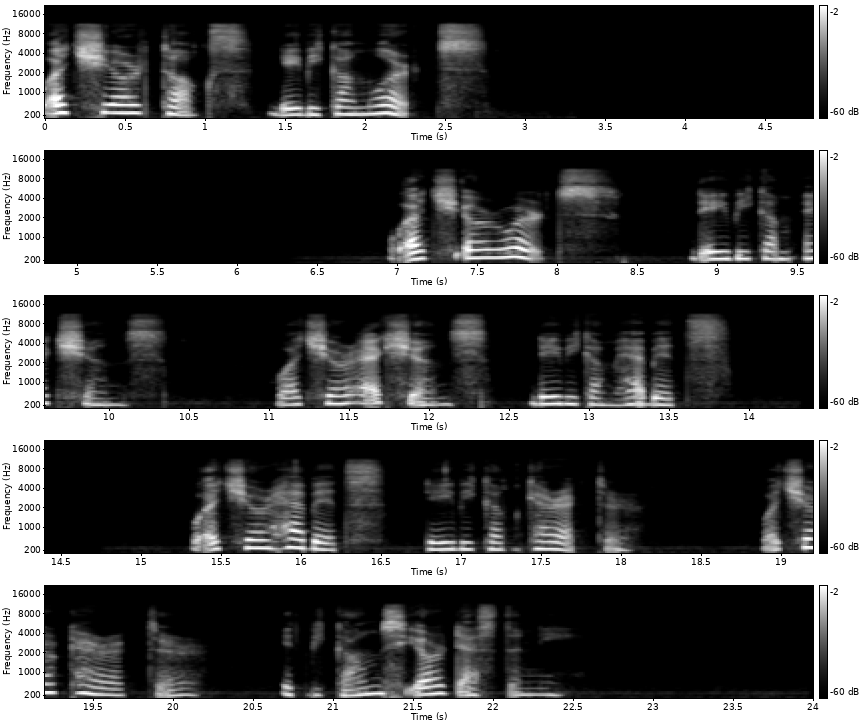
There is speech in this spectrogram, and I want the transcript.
Watch your talks, they become words. Watch your words, they become actions. Watch your actions, they become habits. Watch your habits, they become character. Watch your character, it becomes your destiny.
